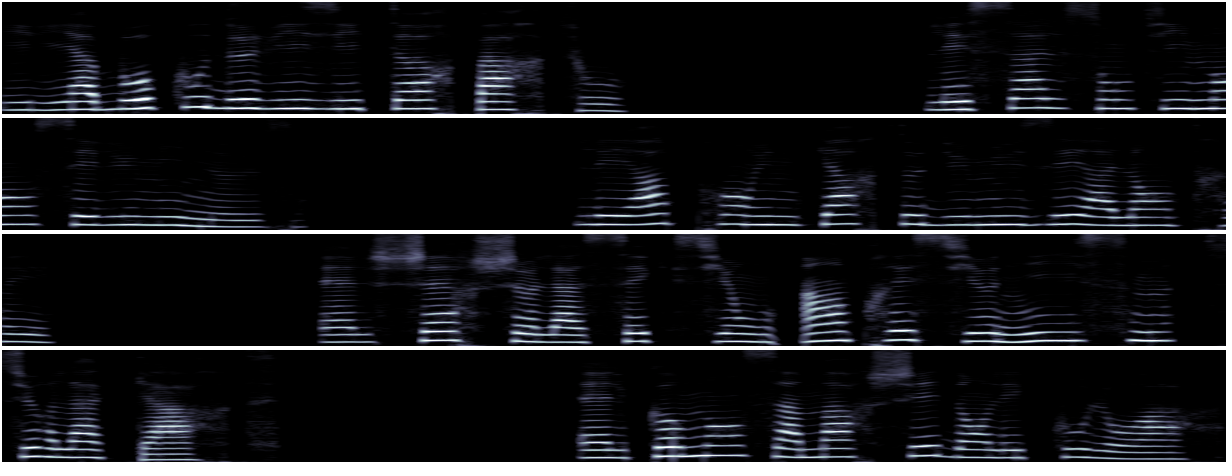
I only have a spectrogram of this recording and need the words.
Il y a beaucoup de visiteurs partout. Les salles sont immenses et lumineuses. Léa prend une carte du musée à l'entrée. Elle cherche la section Impressionnisme sur la carte. Elle commence à marcher dans les couloirs.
